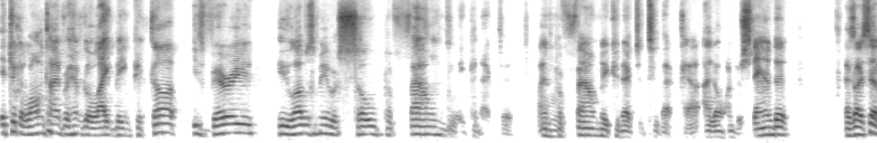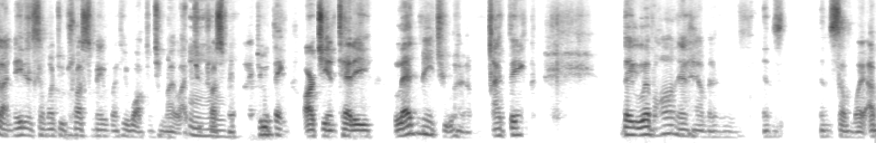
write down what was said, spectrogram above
it took a long time for him to like being picked up. He's very he loves me. We're so profoundly connected. I'm mm-hmm. profoundly connected to that cat. I don't understand it. As I said, I needed someone to trust me when he walked into my life mm-hmm. to trust me. Mm-hmm. I do think Archie and Teddy led me to him. I think they live on in him and in, in some way. I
